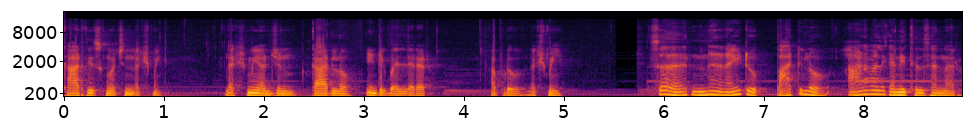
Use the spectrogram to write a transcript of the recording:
కార్ తీసుకుని వచ్చింది లక్ష్మి. లక్ష్మి అర్జున్ కారులో ఇంటికి బయలుదేరారు. అప్పుడు లక్ష్మి సార్ నిన్న నైట్ పార్టీలో ఆడవాళ్ళకి అన్నీ తెలుసు అన్నారు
